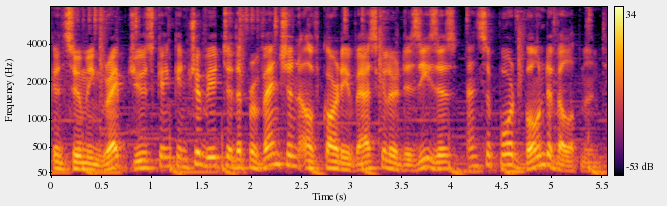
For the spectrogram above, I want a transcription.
Consuming grape juice can contribute to the prevention of cardiovascular diseases and support bone development.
